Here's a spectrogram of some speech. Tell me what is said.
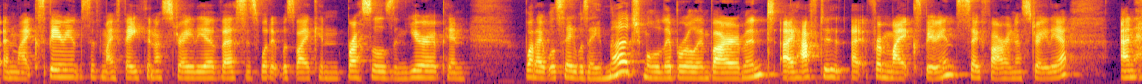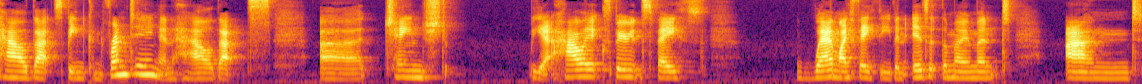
and my experience of my faith in Australia versus what it was like in Brussels and Europe in what I will say was a much more liberal environment. I have to, uh, from my experience so far in Australia, and how that's been confronting and how that's uh, changed, yeah, how I experience faith, where my faith even is at the moment, and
